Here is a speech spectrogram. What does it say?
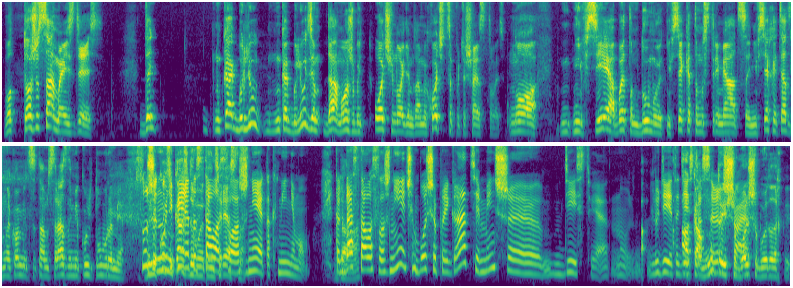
Вот то же самое и здесь. Да, ну как бы, лю- ну как бы людям, да, может быть, очень многим там и хочется путешествовать, но не все об этом думают, не все к этому стремятся, не все хотят знакомиться там с разными культурами. Слушай, Далеко ну теперь это стало интересно. сложнее, как минимум. Когда Да. стало сложнее, чем больше преград, тем меньше действия. Ну, людей это А действие кому-то еще больше будет это-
